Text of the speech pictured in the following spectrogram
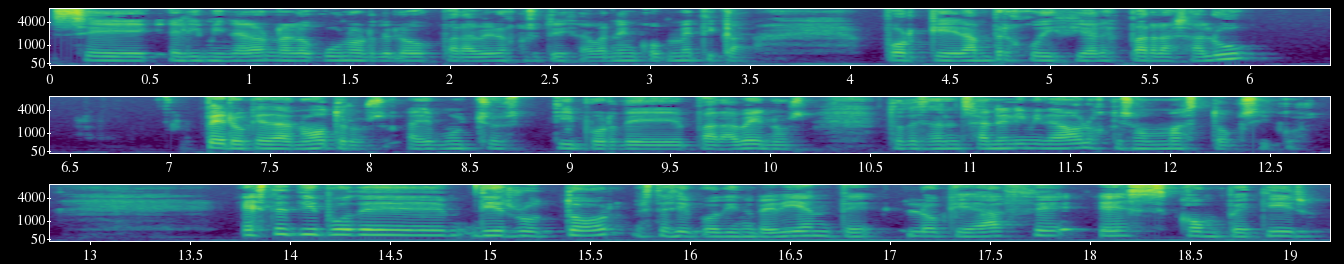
se eliminaron algunos de los parabenos que se utilizaban en cosmética porque eran perjudiciales para la salud, pero quedan otros. Hay muchos tipos de parabenos. Entonces se han eliminado los que son más tóxicos. Este tipo de disruptor, este tipo de ingrediente, lo que hace es competir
